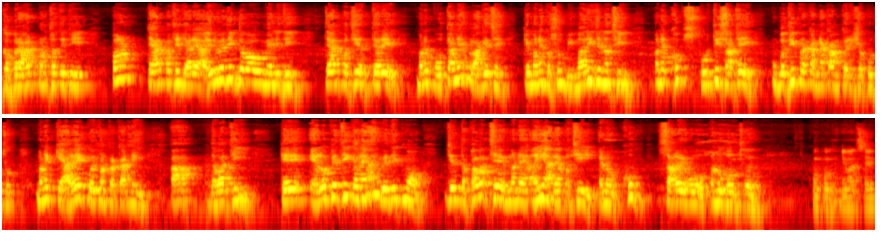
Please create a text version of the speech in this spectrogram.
ગભરાહટ પણ થતી હતી. પણ ત્યાર પછી જ્યારે આયુર્વેદિક દવાઓ મેં લીધી, ત્યાર પછી અત્યારે મને પોતાને એમ લાગે છે કે મને કશું બીમારી જ નથી અને ખૂબ સ્ફૂર્તિ સાથે હું બધી પ્રકારના કામ કરી શકું છું. મને ક્યારેય કોઈ પણ પ્રકારની આ દવાથી કે એલોપેથિક અને આયુર્વેદિકમાં જે તફાવત છે મને અહીં આવ્યા પછી એનો ખૂબ સારો એવો અનુભવ થયો. ખૂબ ખૂબ ધન્યવાદ સાહેબ.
